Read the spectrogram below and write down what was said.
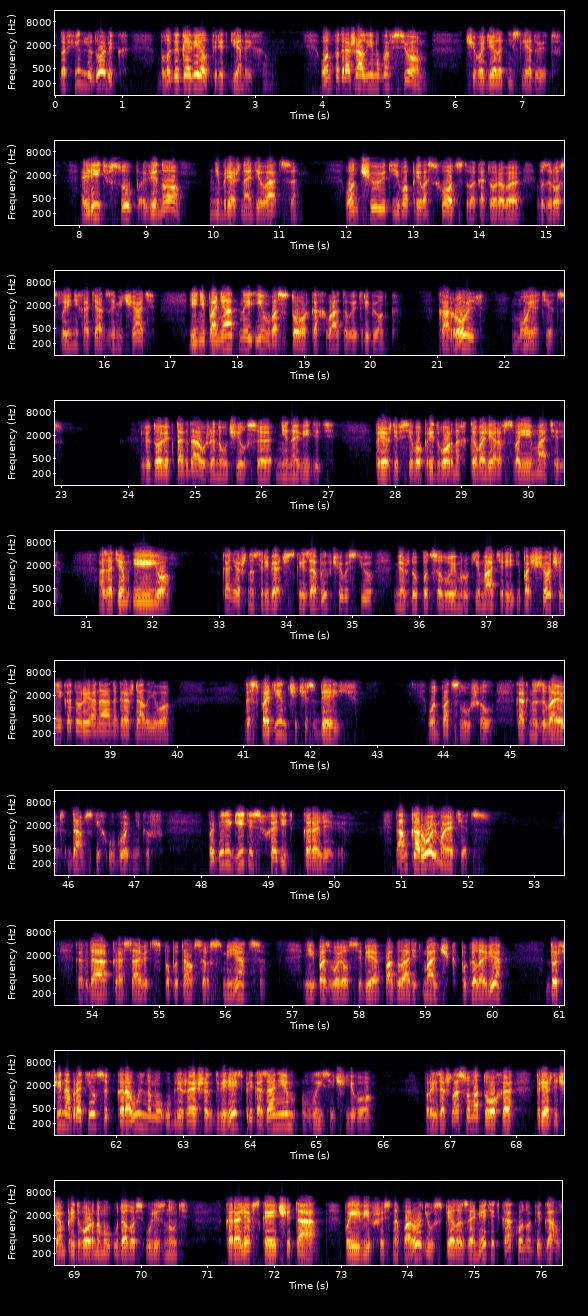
Дофин Людовик благоговел перед Генрихом. Он подражал ему во всем, чего делать не следует. Лить в суп вино, небрежно одеваться. Он чует его превосходство, которого взрослые не хотят замечать, и непонятный им восторг охватывает ребенка. «Король — мой отец». Людовик тогда уже научился ненавидеть, прежде всего придворных кавалеров своей матери, а затем и ее, конечно, с ребяческой забывчивостью, между поцелуем руки матери и пощечиной, которой она награждала его. «Господин Чичесбей», он подслушал, как называют дамских угодников, «поберегитесь входить к королеве. Там король мой отец». Когда красавец попытался рассмеяться и позволил себе погладить мальчика по голове, дофин обратился к караульному у ближайших дверей с приказанием высечь его. Произошла суматоха, прежде чем придворному удалось улизнуть. Королевская чета, появившись на пороге, успела заметить, как он убегал.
